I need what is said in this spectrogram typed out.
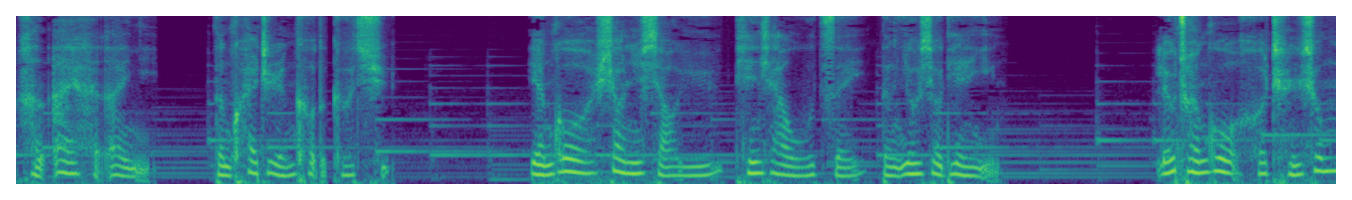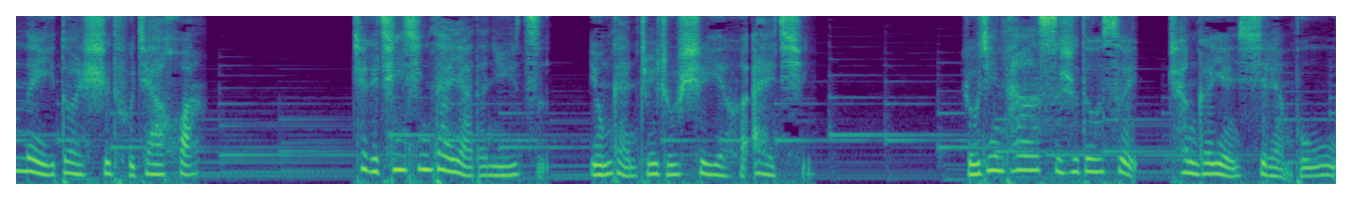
很爱很爱你。等脍炙人口的歌曲，演过《少女小鱼》《天下无贼》等优秀电影，流传过和陈升那一段师徒佳话。这个清新淡雅的女子，勇敢追逐事业和爱情。如今她四十多岁，唱歌演戏两不误，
